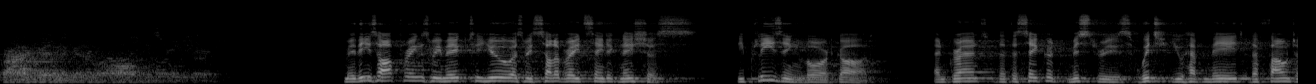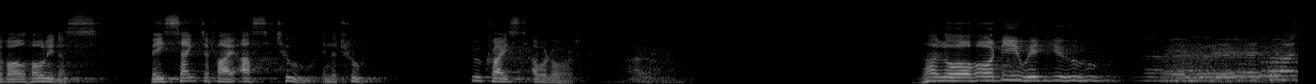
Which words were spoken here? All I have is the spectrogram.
for our good and the good of all his holy church. May these offerings we make to you as we celebrate St. Ignatius be pleasing, Lord God, and grant that the sacred mysteries which you have made the fount of all holiness may sanctify us too in the truth. Through Christ our Lord. The Lord be with you. With.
